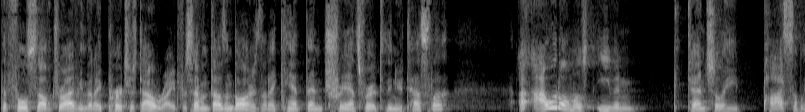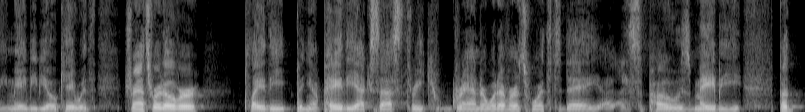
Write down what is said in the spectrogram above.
the full self driving that I purchased outright for seven thousand dollars that I can't then transfer it to the new Tesla? I, I would almost even potentially, possibly, maybe be okay with transfer it over, play the you know pay the excess three grand or whatever it's worth today. I, suppose maybe, but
